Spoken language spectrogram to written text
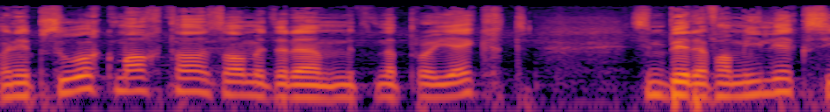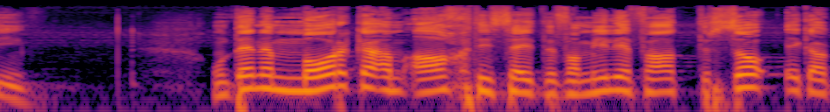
und ich Besuch gemacht habe, so mit, einer, mit einem Projekt, sind wir bei einer Familie. Gewesen. Und dann am Morgen um 8 Uhr sagt der Familienvater, so, ich gehe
